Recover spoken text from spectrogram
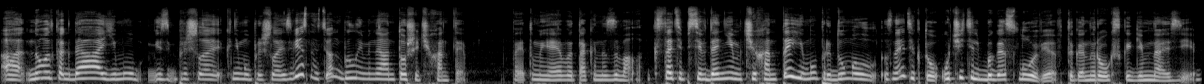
А, но вот когда ему пришла, к нему пришла известность, он был именно Антоши Чеханте поэтому я его так и называла. Кстати, псевдоним Чеханте ему придумал, знаете кто? Учитель богословия в Таганрогской гимназии.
